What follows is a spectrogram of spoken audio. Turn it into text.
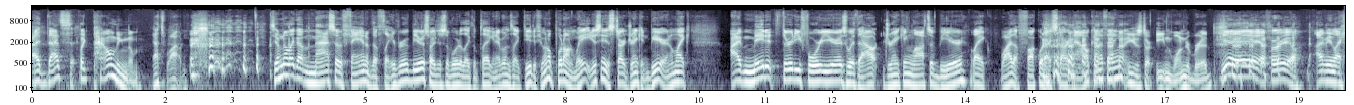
I, that's Like pounding them. That's wild. See, I'm not like a massive fan of the flavor of beer, so I just avoid it like the plague. And everyone's like, dude, if you want to put on weight, you just need to start drinking beer. And I'm like, I've made it 34 years without drinking lots of beer. Like, why the fuck would I start now, kind of thing? You just start eating Wonder Bread. Yeah, yeah, yeah, yeah, for real. I mean, like,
